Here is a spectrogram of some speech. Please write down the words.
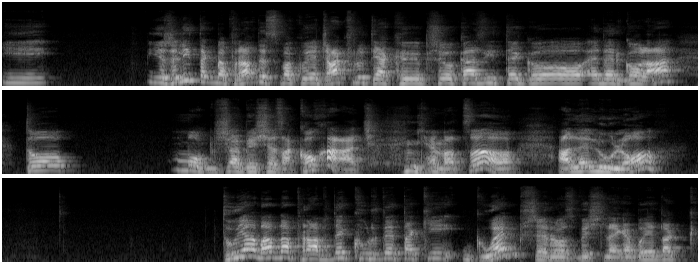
i jeżeli tak naprawdę smakuje jackfruit jak y, przy okazji tego Energola, to mógłby się zakochać. Nie ma co. Ale Lulo? Tu ja mam naprawdę, kurde, taki głębsze rozmyślenia, bo jednak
